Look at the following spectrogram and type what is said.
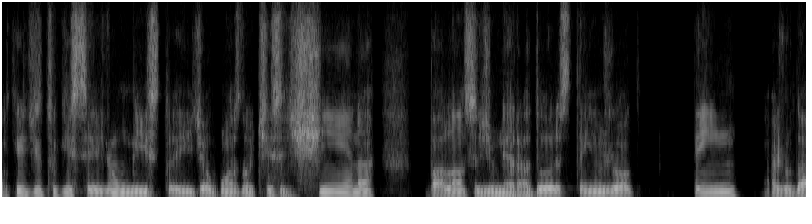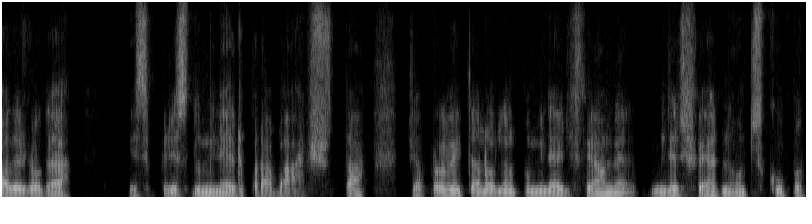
Acredito que seja um misto aí de algumas notícias de China, balanço de mineradoras, tem, tem ajudado a jogar esse preço do minério para baixo, tá? Já aproveitando, olhando para o minério de ferro, né? minério de ferro não, desculpa,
